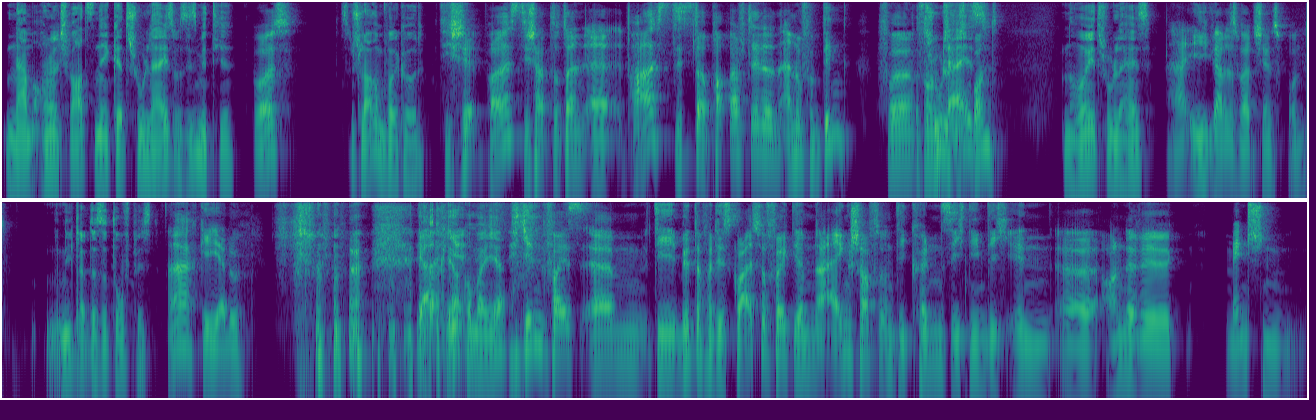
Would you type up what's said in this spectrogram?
Na, am Arnold Schwarzenegger, True Lies, was ist mit dir? Was? So ein Schlaganfall gehabt. Die, was? Die schaut doch dann, äh, was? Das ist ein Pappaufsteller und einer vom Ding. Von, von True James Lies. Bond. Nein, True Lies. Ah, ich glaube, das war James Bond. Und ich glaube, dass du doof bist. Ah, geh her, du. ja, Ach ja, komm mal her. Jedenfalls, ähm, die wird dann von den Skrulls verfolgt, die haben eine Eigenschaft und die können sich nämlich in äh, andere Menschen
